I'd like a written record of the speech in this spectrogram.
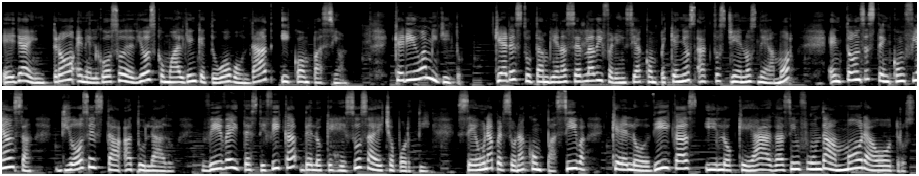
Ella entró en el gozo de Dios como alguien que tuvo bondad y compasión. Querido amiguito, ¿Quieres tú también hacer la diferencia con pequeños actos llenos de amor? Entonces ten confianza, Dios está a tu lado. Vive y testifica de lo que Jesús ha hecho por ti. Sé una persona compasiva, que lo digas y lo que hagas infunda amor a otros.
